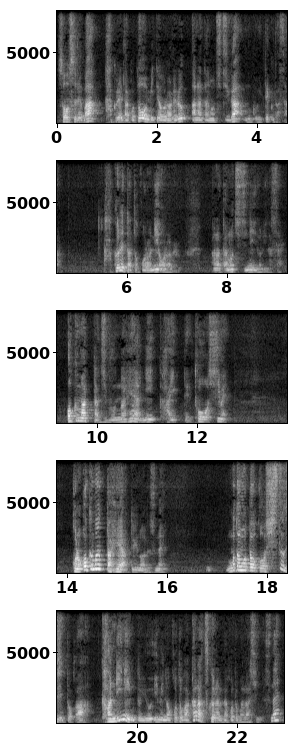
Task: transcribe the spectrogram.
そうすれば隠れたことを見ておられるあなたの父が報いてくださる。隠れたところにおられるあなたの父に祈りなさい。奥まった自分の部屋に入って戸を閉め。この奥まった部屋というのはですね、もともとこう、執事とか管理人という意味の言葉から作られた言葉らしいんですね。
